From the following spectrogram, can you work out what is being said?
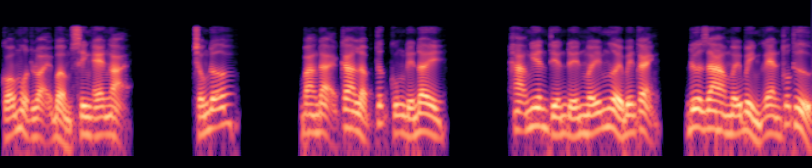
có một loại bẩm sinh e ngại. Chống đỡ. Bàng đại ca lập tức cũng đến đây. Hạ nghiên tiến đến mấy người bên cạnh, đưa ra mấy bình gen thuốc thử,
